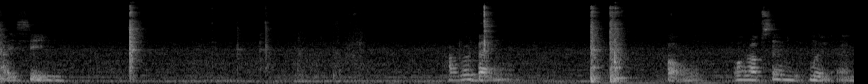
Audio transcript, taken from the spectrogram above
Type power bank ของ o r a p s o n หมื่นแอม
